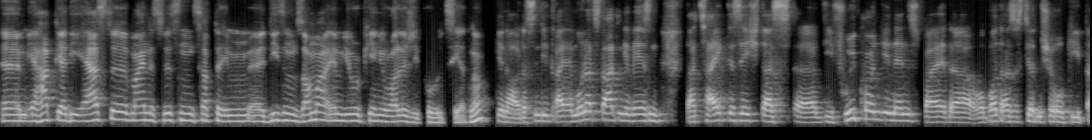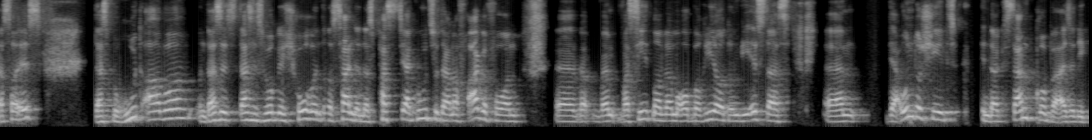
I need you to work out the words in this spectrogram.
Ähm, ihr habt ja die erste, meines Wissens, habt ihr in äh, diesem Sommer im European Urology publiziert, ne? Genau, das sind die drei Monatsdaten gewesen. Da zeigte sich, dass äh, die Frühkontinenz bei der robotassistierten Chirurgie besser ist. Das beruht aber, und das ist, das ist wirklich hochinteressant und das passt sehr gut zu deiner Frage vorhin, äh, was sieht man, wenn man operiert und wie ist das? Ähm, der Unterschied in der Gesamtgruppe, also die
